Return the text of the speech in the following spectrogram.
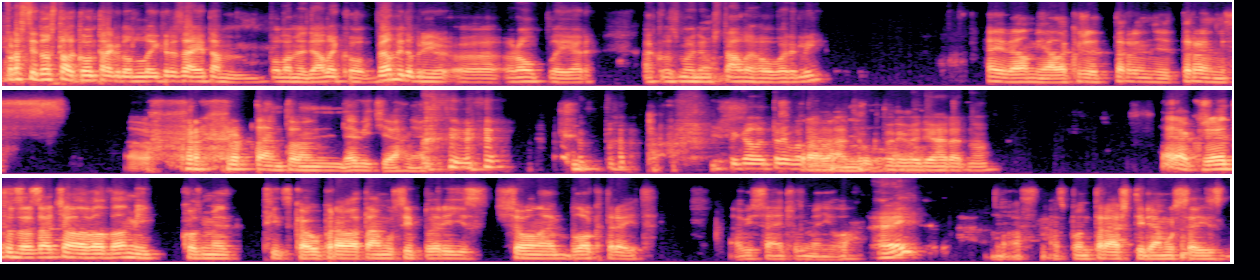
Proste dostal kontrakt od Lakers a je tam podľa mňa ďaleko. Veľmi dobrý uh, role player, ako sme o ňom stále hovorili. hej, veľmi, ale akože trň, trň z chr, chrbta im to nevytiahne. tak ale treba tam hráčov, ktorí vedia hrať, no. Hej, akože je to za- zatiaľ veľ, veľmi kozmetická úprava, tam musí prísť len block trade, aby sa niečo zmenilo. Hej? No, as- aspoň 3-4 musia ísť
